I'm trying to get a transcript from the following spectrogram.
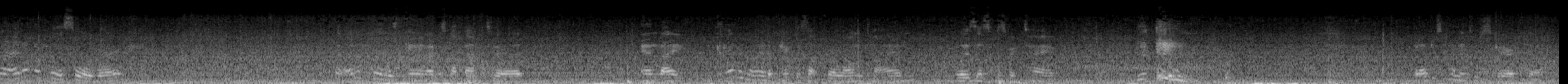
So I don't know how this will work. But I've been playing this game, I just got back to it. And I kind of wanted to pick this up for a long time. At least this specific tank. but I'm just kind of too scared to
